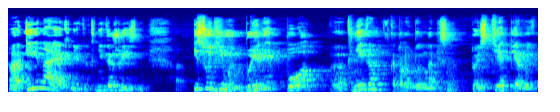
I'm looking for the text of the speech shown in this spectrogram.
а, и иная книга, книга жизни. И судимы были по э, книгам, в которых было написано. То есть те первые,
